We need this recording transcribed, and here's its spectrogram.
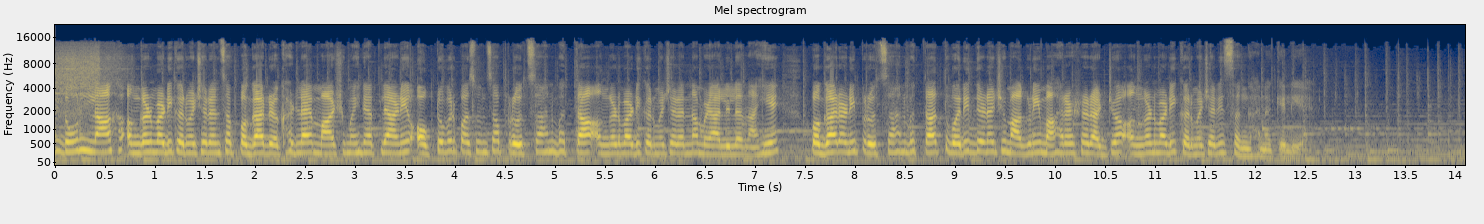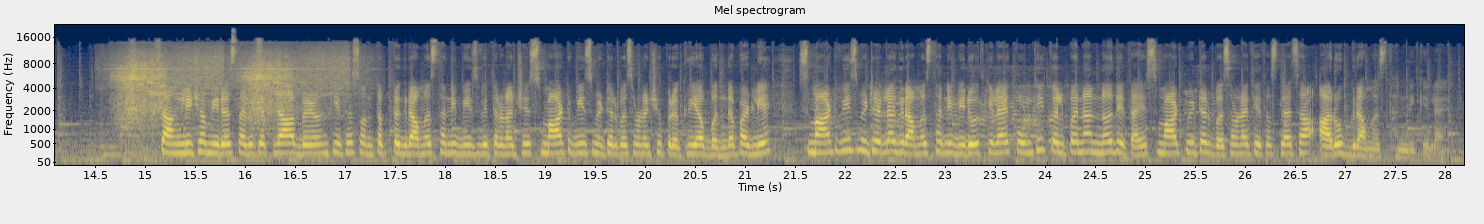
दोन लाख अंगणवाडी कर्मचाऱ्यांचा पगार रखडलाय. मार्च महिन्यातल्या आणि ऑक्टोबरपासूनचा प्रोत्साहन भत्ता अंगणवाडी कर्मचाऱ्यांना मिळालेला नाहीये. पगार आणि प्रोत्साहन भत्ता त्वरित देण्याची मागणी महाराष्ट्र राज्य अंगणवाडी कर्मचारी संघानं केली आहे. सांगलीच्या मिरज तालुक्यातल्या बेळंकी इथं संतप्त ग्रामस्थांनी वीज वितरणाची स्मार्ट वीज मीटर बसवण्याची प्रक्रिया बंद पाडली आहे. स्मार्ट वीज मीटरला ग्रामस्थांनी विरोध केलाय. कोणती कल्पना न देता हे स्मार्ट मीटर बसवण्यात येत असल्याचा आरोप ग्रामस्थांनी केला आहे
